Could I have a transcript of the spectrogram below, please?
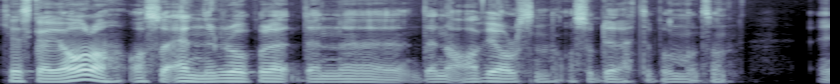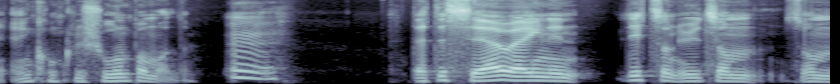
hva skal jeg gjøre, da? Og så ender du da på denne, denne avgjørelsen, og så blir dette på en måte sånn en, en konklusjon, på en måte. Mm. Dette ser jo egentlig litt sånn ut som, som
